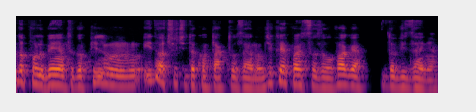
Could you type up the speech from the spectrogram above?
do polubienia tego filmu i do, oczywiście do kontaktu ze mną. Dziękuję Państwu za uwagę, do widzenia.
